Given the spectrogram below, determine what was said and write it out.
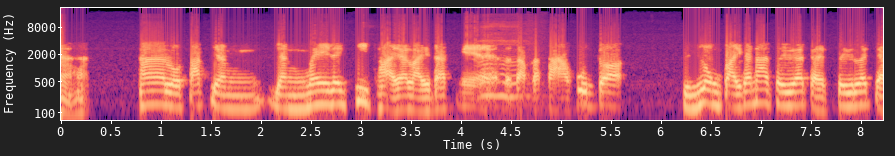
นะฮะ ถ้าโลตัสยังยังไม่ได้ที่ขายอะไรนักเนี่ยอ่าฮะระดับราคาหุ้นก็ ถึงลงไปก็น่าซื้อแต่ซื้อแล้วจะ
